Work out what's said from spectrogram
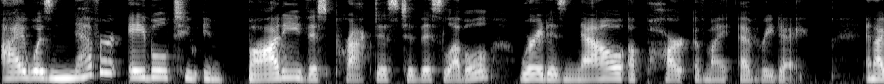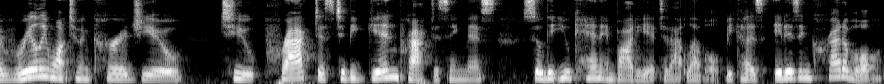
i was never able to embody this practice to this level where it is now a part of my everyday and i really want to encourage you to practice to begin practicing this so that you can embody it to that level because it is incredible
